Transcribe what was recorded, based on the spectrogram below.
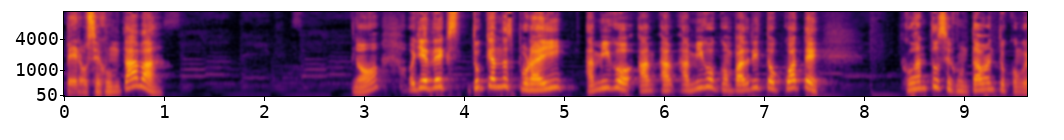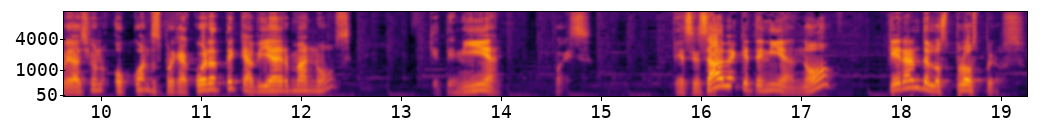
pero se juntaba. ¿No? Oye, Dex, tú que andas por ahí, amigo, amigo, compadrito, cuate, ¿cuántos se juntaban en tu congregación o cuántos? Porque acuérdate que había hermanos que tenían, pues, que se sabe que tenían, ¿no? Que eran de los prósperos.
